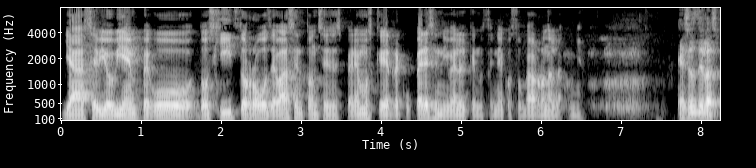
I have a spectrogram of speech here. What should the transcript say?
ya se vio bien, pegó dos hits, dos robos de base, entonces esperemos que recupere ese nivel al que nos tenía acostumbrado Ronald Acuña. Esa es de las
